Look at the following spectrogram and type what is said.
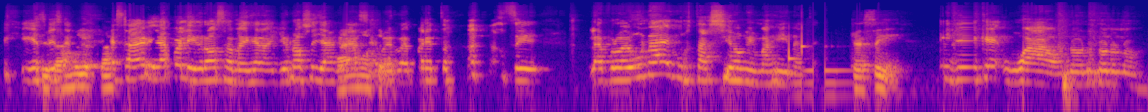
Y esa, bebida es peligrosa, me dijeron, yo no sé ya, gracias, me respeto. sí, la probé una degustación, imagínate. Que sí. Y yo dije, wow, no, no, no, no, no.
